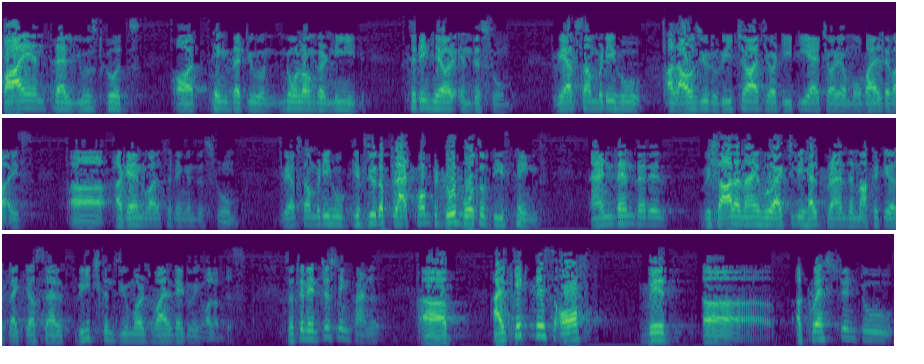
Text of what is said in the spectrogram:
buy and sell used goods or things that you no longer need sitting here in this room. We have somebody who allows you to recharge your DTH or your mobile device, uh, again while sitting in this room. We have somebody who gives you the platform to do both of these things. And then there is Vishal and I who actually help brands and marketeers like yourself reach consumers while they're doing all of this. So it's an interesting panel. Uh, I'll kick this off with uh, a question to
